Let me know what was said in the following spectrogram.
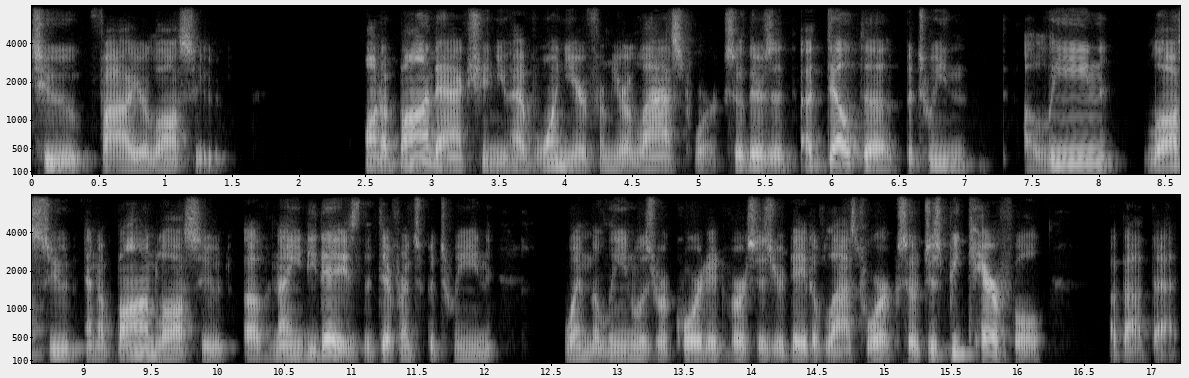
to file your lawsuit. On a bond action, you have one year from your last work. So there's a, a delta between a lien lawsuit and a bond lawsuit of 90 days, the difference between when the lien was recorded versus your date of last work. So just be careful about that.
